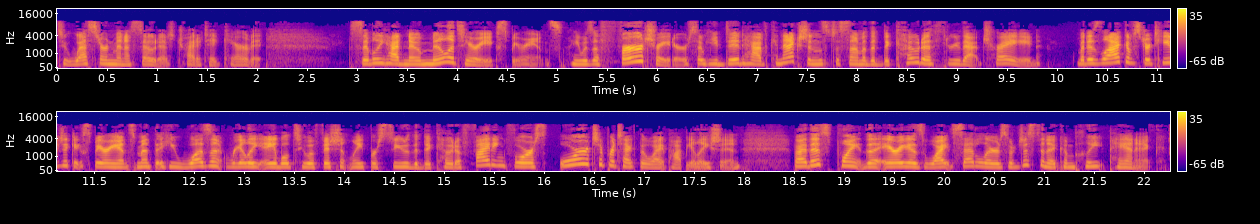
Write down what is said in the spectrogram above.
to western Minnesota to try to take care of it. Sibley had no military experience. He was a fur trader, so he did have connections to some of the Dakota through that trade. But his lack of strategic experience meant that he wasn't really able to efficiently pursue the Dakota fighting force or to protect the white population. By this point, the area's white settlers were just in a complete panic.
